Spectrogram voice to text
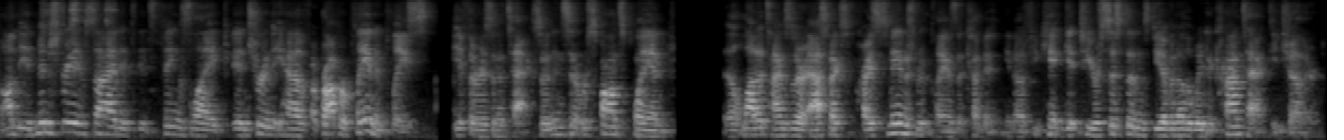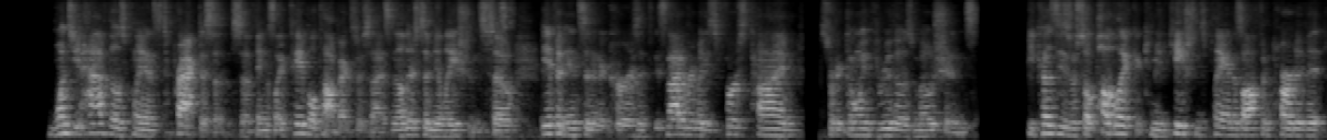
On the administrative side, it's, it's things like ensuring that you have a proper plan in place if there is an attack. So an incident response plan, a lot of times there are aspects of crisis management plans that come in. You know, if you can't get to your systems, do you have another way to contact each other? Once you have those plans to practice them, so things like tabletop exercise and other simulations. So if an incident occurs, it's not everybody's first time sort of going through those motions. Because these are so public, a communications plan is often part of it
